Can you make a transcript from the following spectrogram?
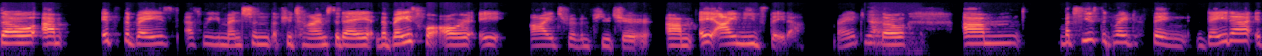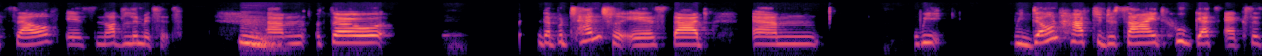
So um, it's the base, as we mentioned a few times today, the base for our AI-driven future. Um, AI needs data, right? Yeah. So um, but here's the great thing. Data itself is not limited. Mm. um, so the potential is that um, we we don't have to decide who gets access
